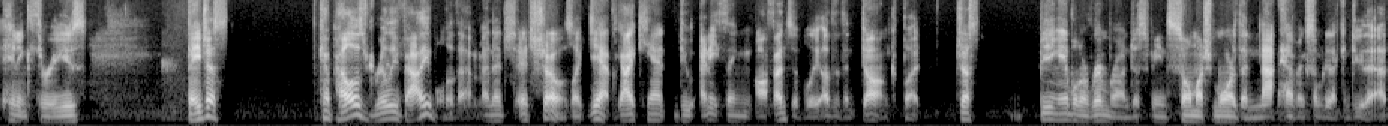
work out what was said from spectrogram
hitting threes, they just Capela's really valuable to them, and it it shows. Like, yeah, the guy can't do anything offensively other than dunk, but just being able to rim run just means so much more than not having somebody that can do that.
